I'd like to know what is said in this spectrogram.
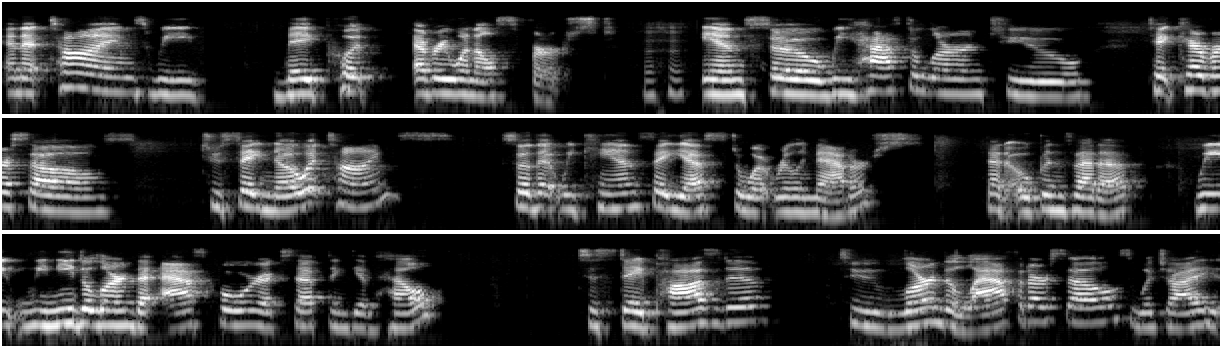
And at times we may put everyone else 1st mm-hmm. And so we have to learn to take care of ourselves, to say no at times so that we can say yes to what really matters. That opens that up we we need to learn to ask for accept and give help to stay positive to learn to laugh at ourselves which i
